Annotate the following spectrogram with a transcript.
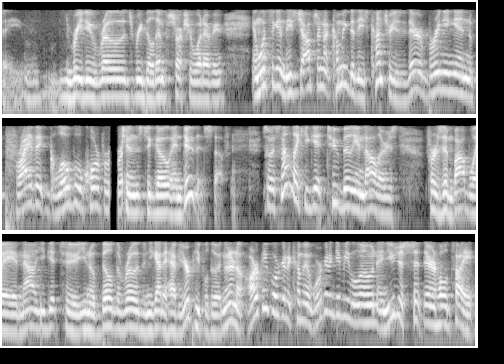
say redo roads, rebuild infrastructure, whatever. And once again, these jobs are not coming to these countries; they're bringing in private global corporations to go and do this stuff. So it's not like you get two billion dollars for Zimbabwe, and now you get to you know build the roads, and you got to have your people do it. No, no, no. Our people are going to come in. We're going to give you the loan, and you just sit there and hold tight.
